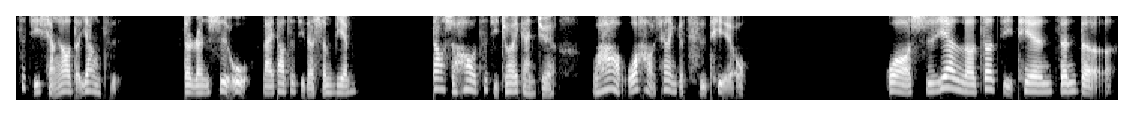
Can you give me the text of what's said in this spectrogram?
自己想要的样子的人事物来到自己的身边，到时候自己就会感觉，哇，我好像一个磁铁哦。我实验了这几天，真的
